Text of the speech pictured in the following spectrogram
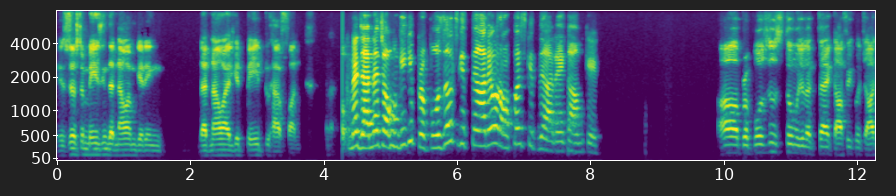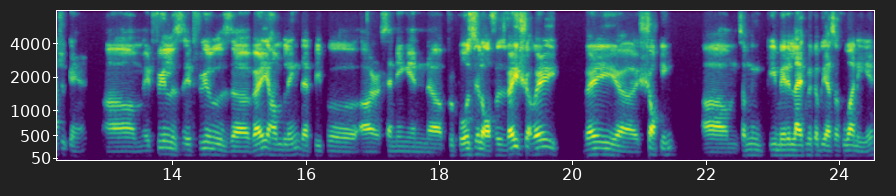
it's just amazing that now I'm getting that now I'll get paid to have fun. मैं जानना चाहूंगी कि प्रपोजल्स कितने आ रहे हैं और ऑफर्स कितने आ रहे हैं काम के प्रपोजल्स uh, तो मुझे लगता है काफी कुछ आ चुके हैं um, it feels it feels uh, very humbling that people are sending in uh, proposal offers very very very uh, shocking um, something कि मेरे लाइफ में कभी ऐसा हुआ नहीं है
